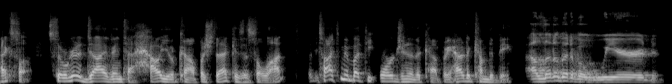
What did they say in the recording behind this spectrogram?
Excellent. So we're going to dive into how you accomplished that because it's a lot. But talk to me about the origin of the company. How did it come to be? A little bit of a weird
